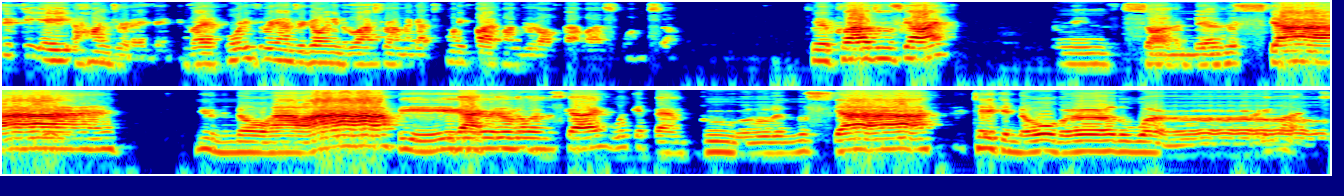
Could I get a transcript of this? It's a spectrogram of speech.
5,800, I think, because I had 4,300 going into the last round. I got 2,500 off that last one, so. So we have clouds in the sky, I mean, sun in the sky. You know how I feel. You got Google in the sky. Look at them. Google in the sky, taking over the Pretty much. world.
